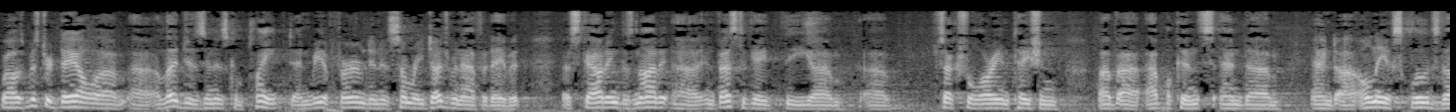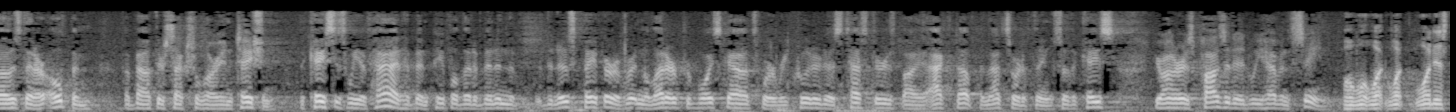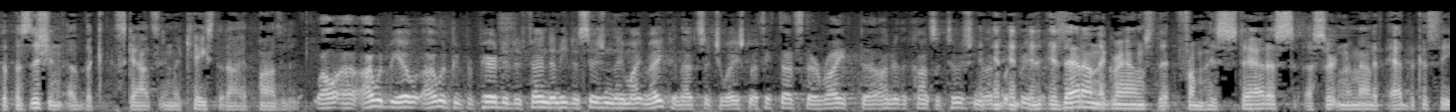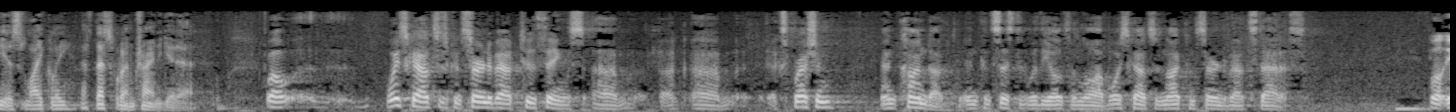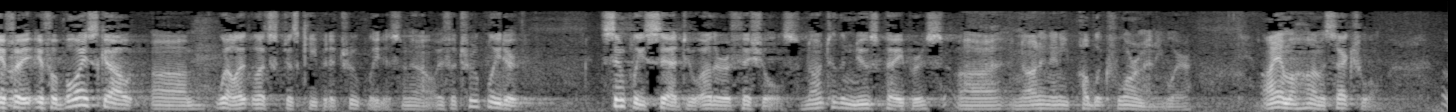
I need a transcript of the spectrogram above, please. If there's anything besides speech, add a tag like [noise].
Well, as Mr. Dale um, uh, alleges in his complaint and reaffirmed in his summary judgment affidavit, uh, Scouting does not uh, investigate the um, uh, sexual orientation of uh, applicants and um, and uh, only excludes those that are open about their sexual orientation. The cases we have had have been people that have been in the, the newspaper, have written a letter for Boy Scouts, were recruited as testers by ACT UP and that sort of thing. So the case, Your Honor, is posited we haven't seen. Well, what, what, what is the position of the Scouts in the case that I have posited? Well, uh, I would be I would be prepared to defend any decision they might make in that situation. I think that's their right uh, under the Constitution. And, and, and is that on the grounds that from his status a certain amount of advocacy is likely? That's, that's what I'm trying to get at. Well, Boy Scouts is concerned about two things um, uh, um, expression and conduct, inconsistent with the oath and law. Boy Scouts is not concerned about status. Well, if a, if a Boy Scout, um, well, let, us just keep it a troop leader for now. If a troop leader simply said to other officials, not to the newspapers, uh, not in any public forum anywhere, I am a homosexual,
